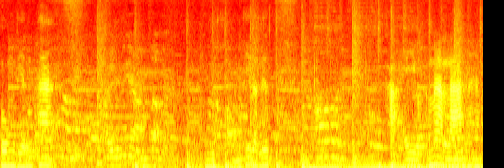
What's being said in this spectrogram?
พงเหรียญพระมีของที่ระลึกขายอยู่ข้างหน้าร้านนะครับ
